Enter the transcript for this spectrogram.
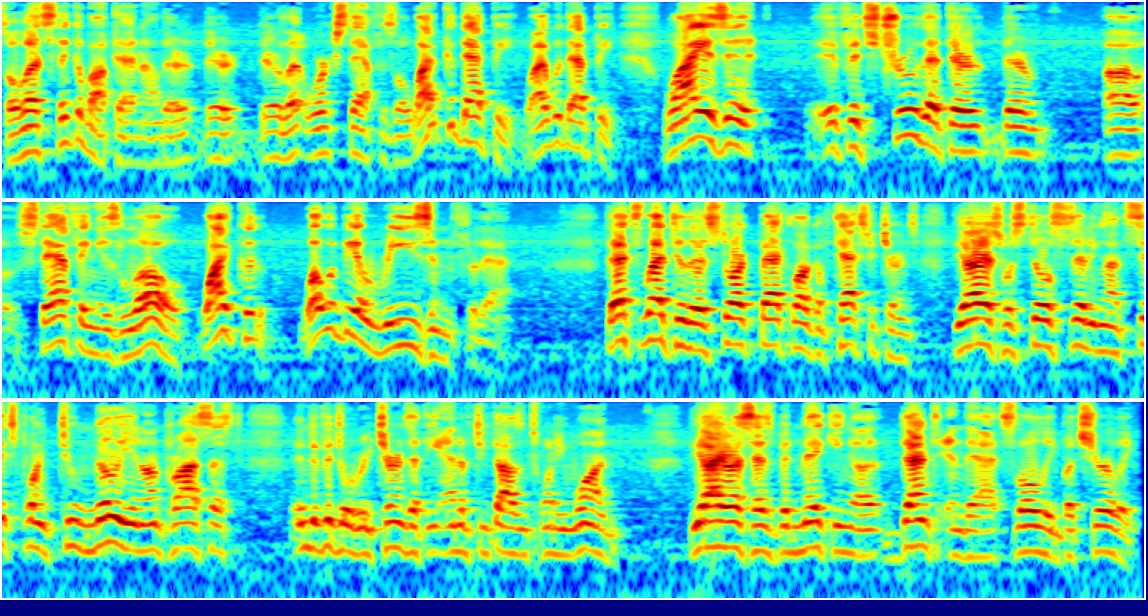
So let's think about that now. Their their their let work staff is low. Why could that be? Why would that be? Why is it if it's true that their their uh, staffing is low? Why could what would be a reason for that? That's led to the historic backlog of tax returns. The IRS was still sitting on 6.2 million unprocessed individual returns at the end of 2021. The IRS has been making a dent in that slowly but surely.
